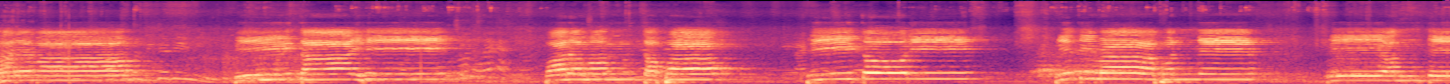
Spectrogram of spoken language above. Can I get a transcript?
ধর্ম পিতাহি তপ, প্রীতরি প্রীতিমাপন্নে প্রিয়ন্তে,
